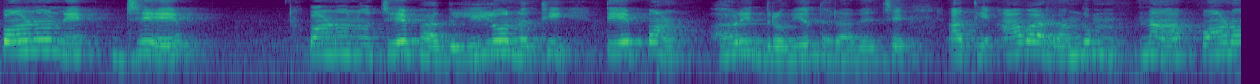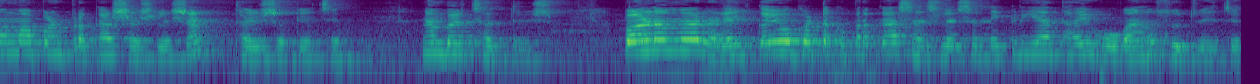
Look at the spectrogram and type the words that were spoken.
પર્ણોને જે, પર્ણોનો જે ભાગ લીલો નથી, તે પણ હરિદ્રવ્ય ધરાવે છે. આથી આવા રંગના પર્ણોમાં પણ પ્રકાશ સંશ્લેષણ થઈ શકે છે. નંબર છત્રીસ. પર્ણમાં રહેલ કયો ઘટક પ્રકાશ સંશ્લેષણની ક્રિયા થઈ હોવાનું સૂચવે છે?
